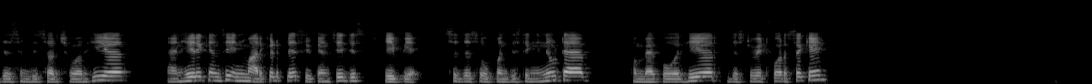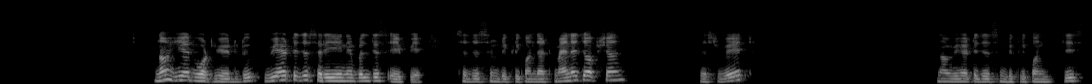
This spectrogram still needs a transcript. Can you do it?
Just simply search for here. And here you can see in marketplace you can see this api so just open this thing in new tab. Come back over here. Just wait for a second. Now here what we have to do we have to just re-enable this api so just simply click on that manage option. Just wait now we have to just simply click on this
